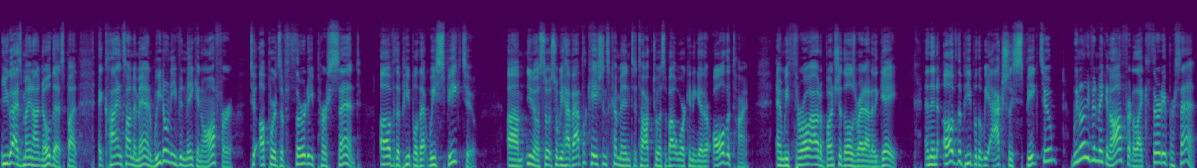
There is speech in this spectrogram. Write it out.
you guys might not know this, but at Clients on Demand, we don't even make an offer to upwards of 30% of the people that we speak to. Um, you know, so so we have applications come in to talk to us about working together all the time, and we throw out a bunch of those right out of the gate. And then of the people that we actually speak to, we don't even make an offer to like thirty percent.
